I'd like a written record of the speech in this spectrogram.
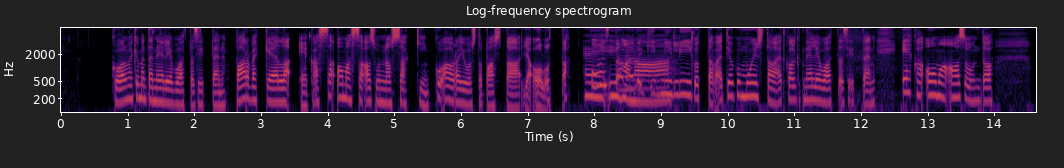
34 vuotta sitten parvekkeella ekassa omassa asunnossa kinkku aurajuustopastaa ja olutta. Ei, oli ihanaa. jotenkin niin liikuttava, että joku muistaa, että 34 vuotta sitten eka oma asunto,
